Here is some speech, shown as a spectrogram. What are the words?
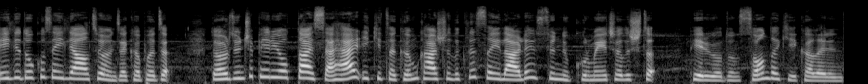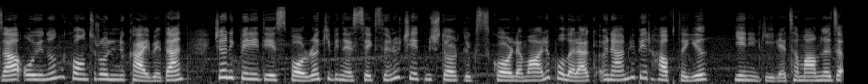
59-56 önde kapadı. 4. periyotta ise her iki takım karşılıklı sayılarla üstünlük kurmaya çalıştı. Periyodun son dakikalarında oyunun kontrolünü kaybeden Canik Belediyespor rakibine 83-74'lük skorla mağlup olarak önemli bir haftayı yenilgiyle tamamladı.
